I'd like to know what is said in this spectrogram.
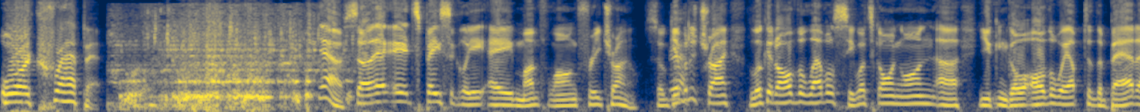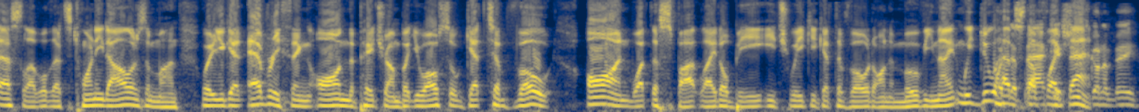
or crap it. Yeah, so it's basically a month long free trial. So give Yeah. it a try. Look at all the levels, see what's going on. Uh, you can go all the way up to the badass level. That's twenty dollars a month, where you get everything on the Patreon, but you also get to vote on what the spotlight will be each week. You get to vote on a movie night, and we do What have stuff like that. gonna be.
